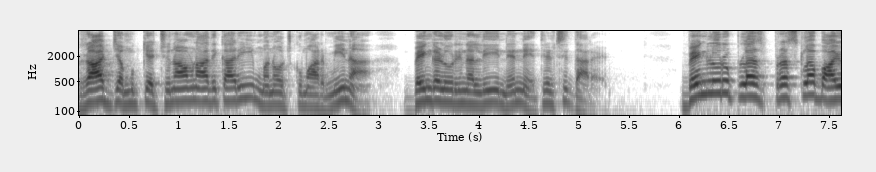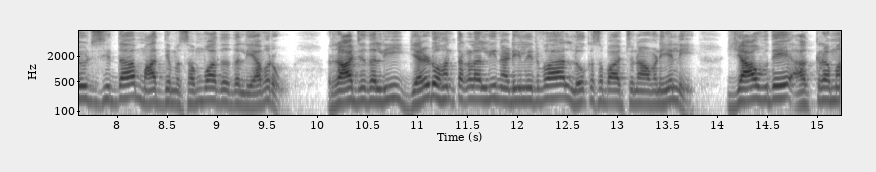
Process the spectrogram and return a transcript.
ರಾಜ್ಯ ಮುಖ್ಯ ಚುನಾವಣಾಧಿಕಾರಿ ಮನೋಜ್ ಕುಮಾರ್ ಮೀನಾ ಬೆಂಗಳೂರಿನಲ್ಲಿ ನಿನ್ನೆ ತಿಳಿಸಿದ್ದಾರೆ. ಬೆಂಗಳೂರು ಪ್ಲಸ್ ಪ್ರೆಸ್ ಕ್ಲಬ್ ಆಯೋಜಿಸಿದ್ದ ಮಾಧ್ಯಮ ಸಂವಾದದಲ್ಲಿ ಅವರು, ರಾಜ್ಯದಲ್ಲಿ ಎರಡು ಹಂತಗಳಲ್ಲಿ ನಡೆಯಲಿರುವ ಲೋಕಸಭಾ ಚುನಾವಣೆಯಲ್ಲಿ ಯಾವುದೇ ಅಕ್ರಮ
